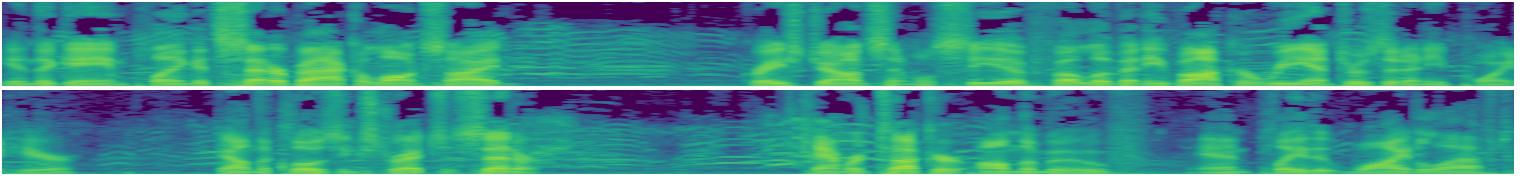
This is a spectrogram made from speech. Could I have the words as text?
in the game playing at center back alongside Grace Johnson. We'll see if uh, Laveni Vaca re enters at any point here down the closing stretch at center. Cameron Tucker on the move and played it wide left.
